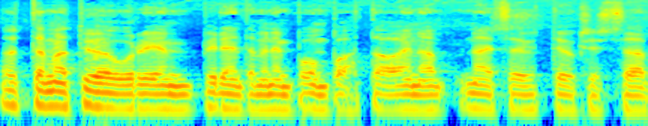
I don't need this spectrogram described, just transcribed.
No, tämä työurien pidentäminen pompahtaa aina näissä yhteyksissä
